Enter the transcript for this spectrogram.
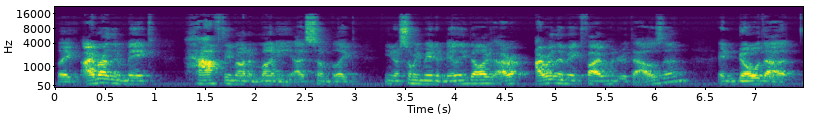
Like i'd rather make half the amount of money as some like you know somebody made a million dollars I i'd rather make 500000 and know that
